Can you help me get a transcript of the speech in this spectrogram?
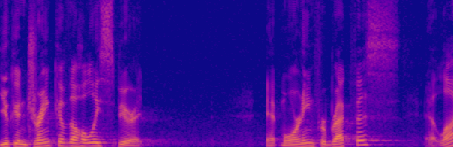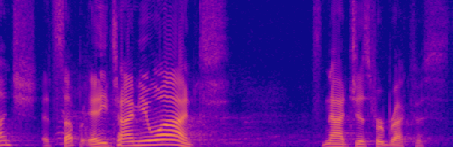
You can drink of the Holy Spirit at morning for breakfast, at lunch, at supper, anytime you want. It's not just for breakfast.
